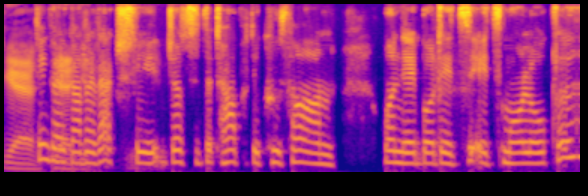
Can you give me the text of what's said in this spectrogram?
Yeah. I think yeah, I got yeah. it actually just at the top of the Kusan one day, but it's it's more local.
